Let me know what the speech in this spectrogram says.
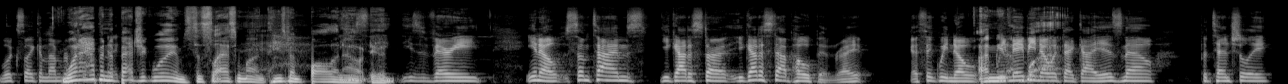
looks like a number. What happened to pick. Patrick Williams this last month? He's been balling out, dude. He's very, you know, sometimes you got to start, you got to stop hoping, right? I think we know, I mean, we maybe well, know what that guy is now, potentially.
